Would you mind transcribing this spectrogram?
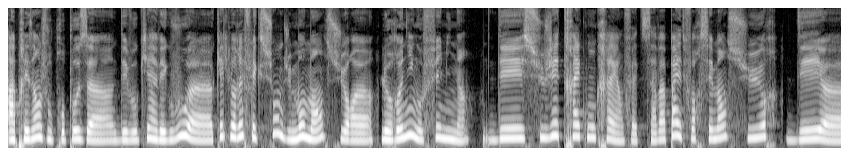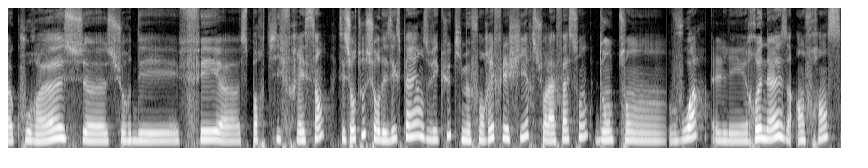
À présent, je vous propose d'évoquer avec vous quelques réflexions du moment sur le running au féminin des sujets très concrets en fait. Ça va pas être forcément sur des euh, coureuses, euh, sur des faits euh, sportifs récents. C'est surtout sur des expériences vécues qui me font réfléchir sur la façon dont on voit les runneuses en France,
